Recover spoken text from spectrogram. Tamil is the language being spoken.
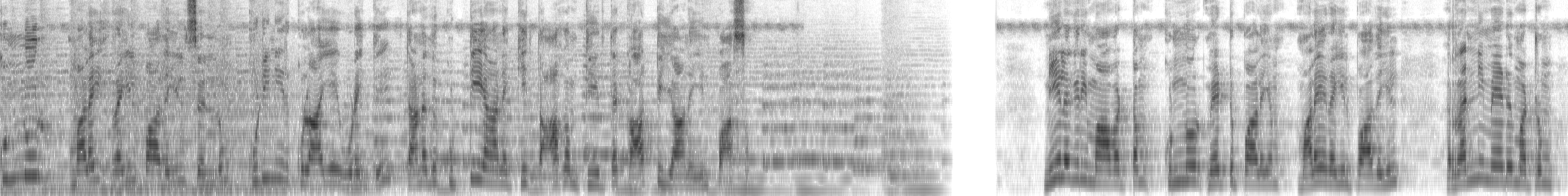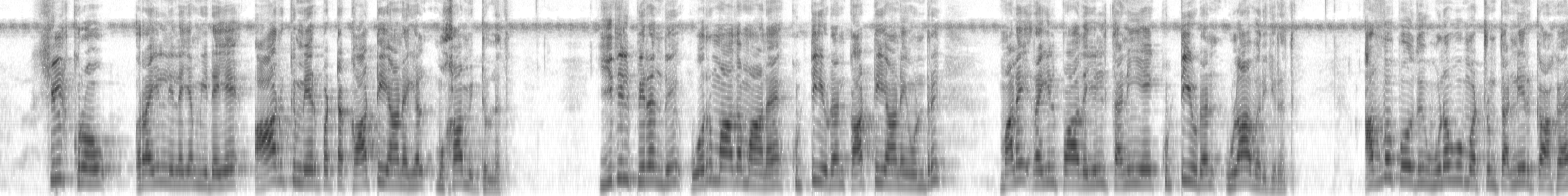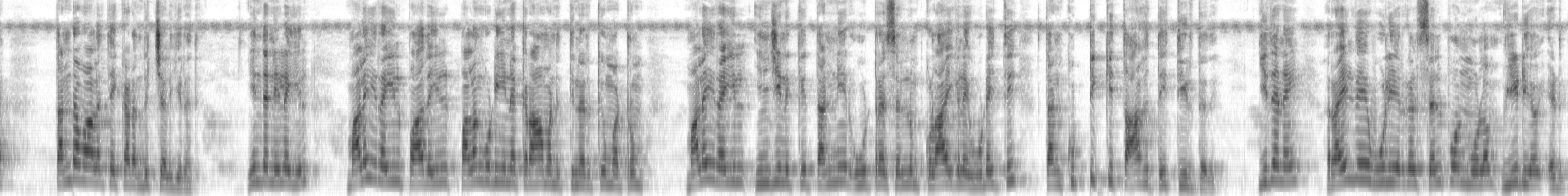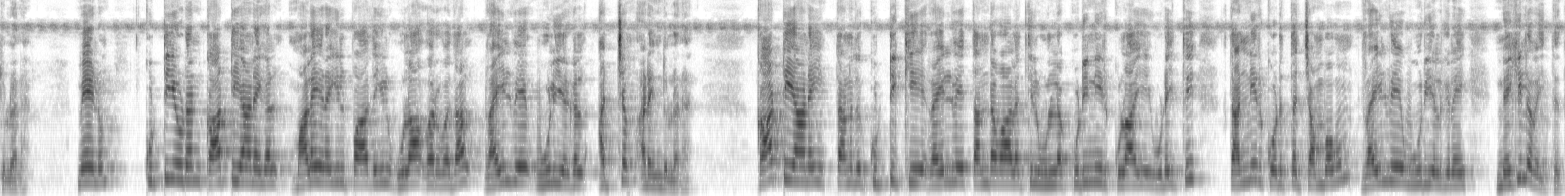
குன்னூர் மலை ரயில் பாதையில் செல்லும் குடிநீர் குழாயை உடைத்து தனது குட்டி யானைக்கு தாகம் தீர்த்த காட்டு யானையின் பாசம். நீலகிரி மாவட்டம் குன்னூர் மேட்டுப்பாளையம் மலை ரயில் பாதையில் ரன்னிமேடு மற்றும் ஹில்க்ரோவ் ரயில் நிலையம் இடையே ஆறுக்கு மேற்பட்ட காட்டு யானைகள் முகாமிட்டுள்ளது. இதில் பிறந்து ஒரு மாதமான குட்டியுடன் காட்டு யானை ஒன்று மலை ரயில் பாதையில் தனியே குட்டியுடன் உலா வருகிறது. அவ்வப்போது உணவு மற்றும் தண்ணீருக்காக தண்டவாளத்தை கடந்து செல்கிறது. இந்த நிலையில் மலை ரயில் பாதையில் பழங்குடியின கிராமத்தினருக்கு மற்றும் மலை ரயில் இன்ஜினுக்கு தண்ணீர் ஊற்ற செல்லும் குழாய்களை உடைத்து தன் குட்டிக்கு தாகத்தை தீர்த்தது. இதனை ரயில்வே ஊழியர்கள் செல்போன் மூலம் வீடியோ எடுத்துள்ளனர். மேலும் குட்டியுடன் காட்டு யானைகள் மலை ரயில் பாதையில் உலா வருவதால் ரயில்வே ஊழியர்கள் அச்சம் அடைந்துள்ளனர். காட்டு யானை தனது குட்டிக்கு ரயில்வே தண்டவாளத்தில் உள்ள குடிநீர் குழாயை உடைத்து தண்ணீர் கொடுத்த சம்பவம் ரயில்வே ஊழியர்களை நெகிழ வைத்தது.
